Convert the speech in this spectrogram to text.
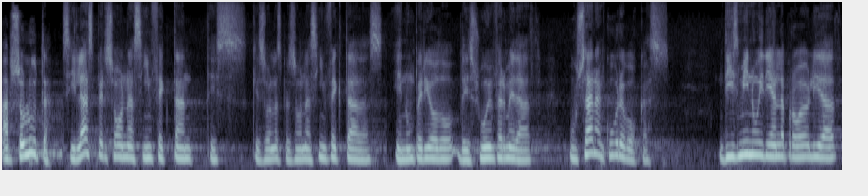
absoluta. Si las personas infectantes, que son las personas infectadas en un periodo de su enfermedad, usaran cubrebocas, disminuirían la probabilidad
